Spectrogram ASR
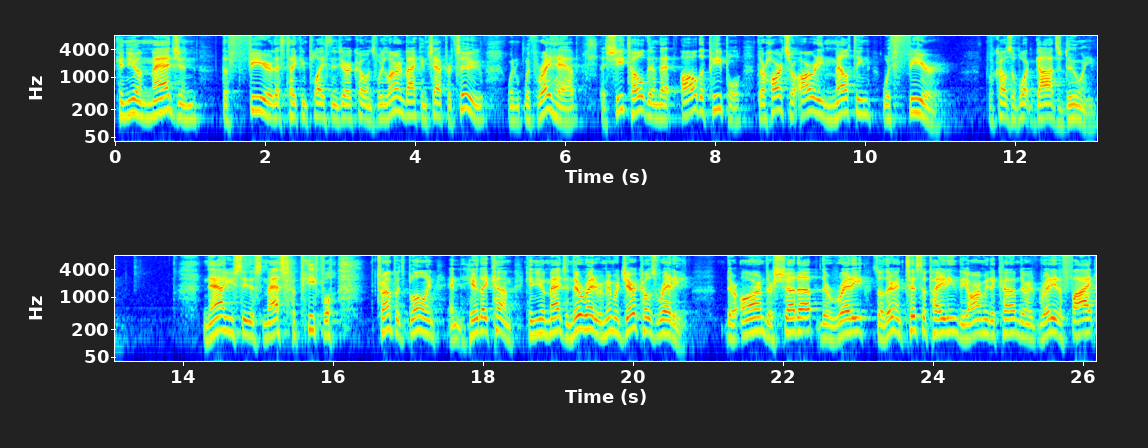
Can you imagine the fear that's taking place in Jerichoans? We learned back in chapter 2 when, with Rahab that she told them that all the people, their hearts are already melting with fear because of what God's doing. Now you see this mass of people, trumpets blowing, and here they come. Can you imagine? They're ready. Remember, Jericho's ready. They're armed, they're shut up, they're ready. So they're anticipating the army to come. They're ready to fight.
